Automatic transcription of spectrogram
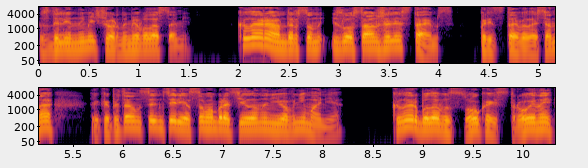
с длинными черными волосами. «Клэр Андерсон из Лос-Анджелес Таймс», — представилась она, и капитан с интересом обратила на нее внимание. Клэр была высокой, стройной,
